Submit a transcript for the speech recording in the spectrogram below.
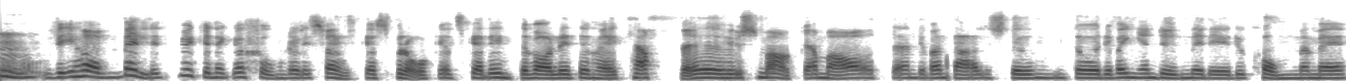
Mm. Vi har väldigt mycket negationer i svenska språket. Ska det inte vara lite mer kaffe? Hur smakar maten? Det var inte alls dumt och det var ingen dum idé du kommer med.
